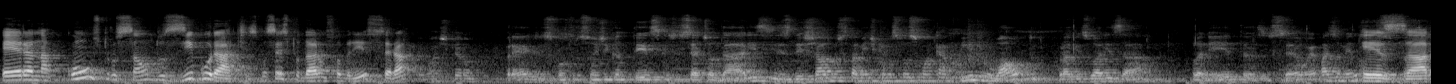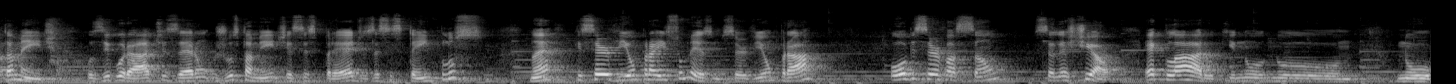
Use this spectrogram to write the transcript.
era na construção dos zigurates. Vocês estudaram sobre isso, será? eu acho que eram prédios, construções gigantescas de sete andares e eles deixavam justamente como se fosse uma cabine no alto para visualizar planetas, o céu. É mais ou menos isso. Exatamente. Os zigurates eram justamente esses prédios, esses templos, né, que serviam para isso mesmo, serviam para observação celestial. É claro que no, no, no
